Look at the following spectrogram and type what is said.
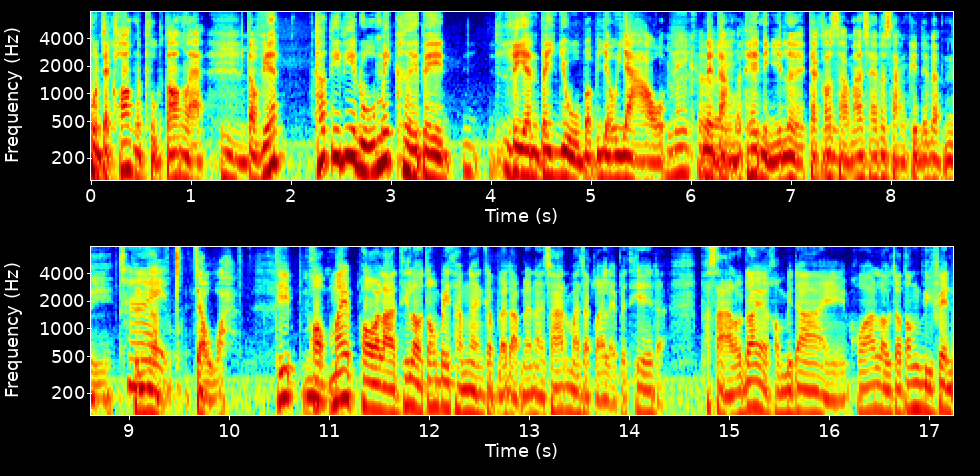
ควรจะคล่องกันถูกต้องแล้ว แต่เวียดเท่าที่พี่รู้ไม่เคยไปเรียนไปอยู่แบบยาวไม่เคยในต่างประเทศอย่างนี้เลย แต่เขาสามารถใช้ภาษาอังกฤษได้แบบนี้ใช่ซึ่งแบบเจ๋วว่ะที่พอไม่พอเวลาที่เราต้องไปทำงานกับระดับนานาชาติมาจากหลาย ๆประเทศอะภาษาเราได้กับเขาไม่ได้ เพราะว่าเราจะต้อง defend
